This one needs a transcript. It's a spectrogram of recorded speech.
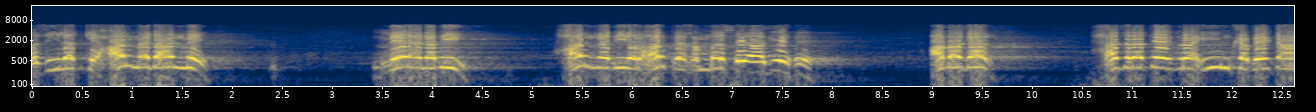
फजीलत के हर मैदान में मेरा नबी, हर नबी और हर पैगंबर से आगे है। अब अगर हज़रत इब्राहिम का बेटा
